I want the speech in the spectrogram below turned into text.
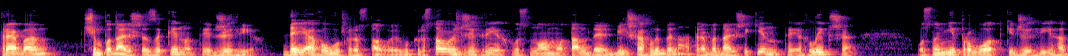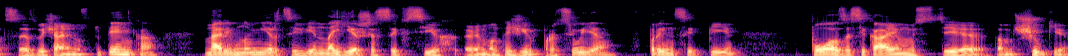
треба чим подальше закинути, джигріг. Де я його використовую? Використовую джигріг в основному там, де більша глибина, треба далі кинути, глибше. Основні проводки джигріга це, звичайно, ступенька. На рівномірці він найгірше з цих всіх е, монтажів працює, в принципі. По засікаємості там, щуки,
